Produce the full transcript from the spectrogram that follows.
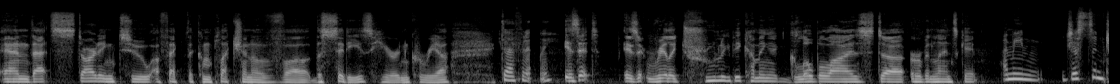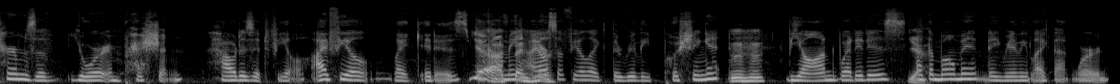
and that's starting to affect the complexion of uh, the cities here in Korea. Definitely. Is it? Is it really truly becoming a globalized uh, urban landscape? I mean, just in terms of your impression, how does it feel? I feel like it is yeah, becoming. I've been here. I also feel like they're really pushing it mm-hmm. beyond what it is yeah. at the moment. They really like that word,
